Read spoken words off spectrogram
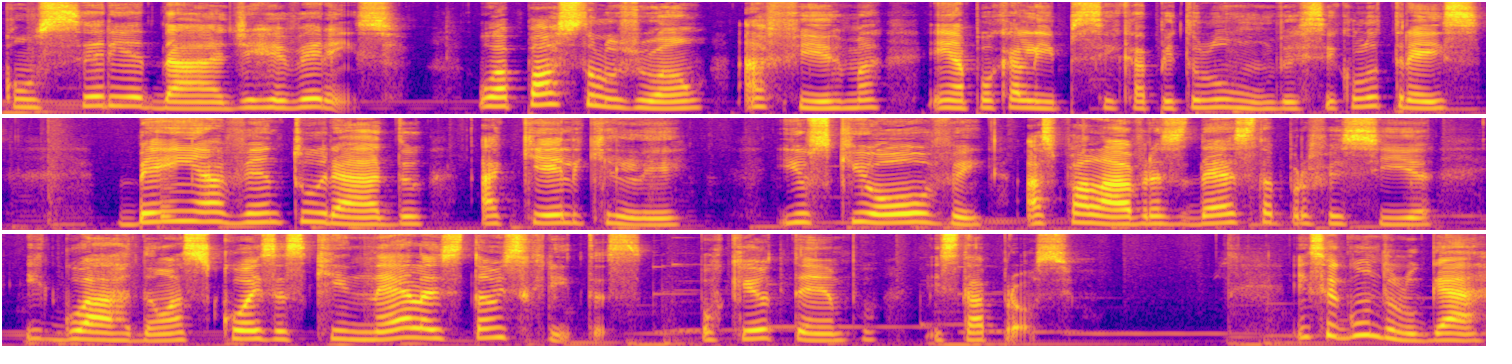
com seriedade e reverência. O apóstolo João afirma em Apocalipse, capítulo 1, versículo 3: Bem-aventurado aquele que lê e os que ouvem as palavras desta profecia e guardam as coisas que nela estão escritas, porque o tempo está próximo. Em segundo lugar,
